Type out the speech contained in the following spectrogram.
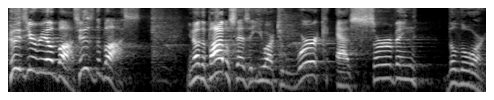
Who's your real boss? Who's the boss? You know, the Bible says that you are to work as serving the Lord.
